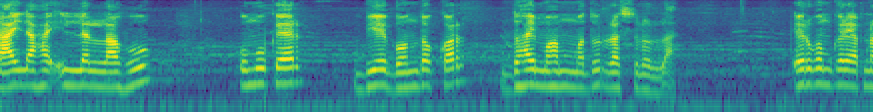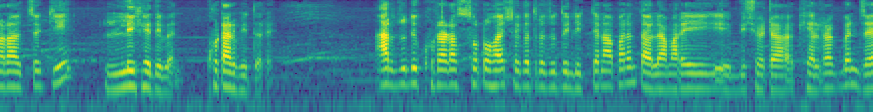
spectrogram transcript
লাইলাহা ইল্লাল্লাহু উমুকের বিয়ে বন্ধ কর, দোহাই মোহাম্মদুর রাসুল্লাহ এরকম করে আপনারা হচ্ছে কি লিখে দিবেন খোটার ভিতরে। আর যদি খোটাটা ছোট হয়, সেক্ষেত্রে যদি লিখতে না পারেন, তাহলে আমার এই বিষয়টা খেয়াল রাখবেন যে,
